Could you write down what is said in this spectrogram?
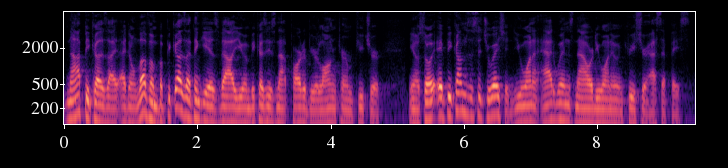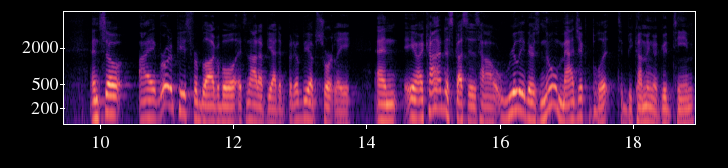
not because I, I don't love him, but because I think he has value and because he's not part of your long term future. You know, so it becomes a situation. Do you want to add wins now or do you want to increase your asset base? And so I wrote a piece for Blog a Bull. It's not up yet, but it'll be up shortly and you know, it kind of discusses how really there's no magic bullet to becoming a good team.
